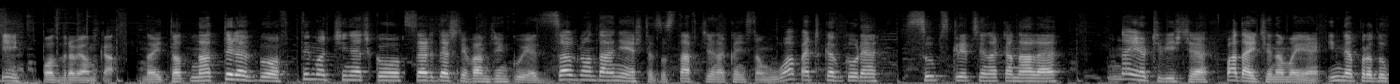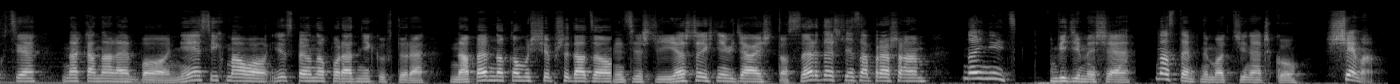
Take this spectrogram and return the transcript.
i pozdrowionka. No i to na tyle było w tym odcineczku. Serdecznie Wam dziękuję za oglądanie. Jeszcze zostawcie na koniec tą łapeczkę w górę, subskrypcję na kanale. No i oczywiście wpadajcie na moje inne produkcje na kanale, bo nie jest ich mało, jest pełno poradników, które na pewno komuś się przydadzą, więc jeśli jeszcze ich nie widziałeś, to serdecznie zapraszam. No i nic, widzimy się w następnym odcineczku. Siema!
